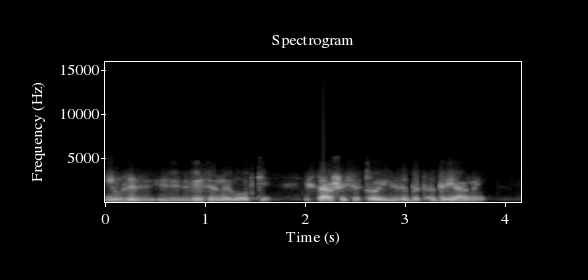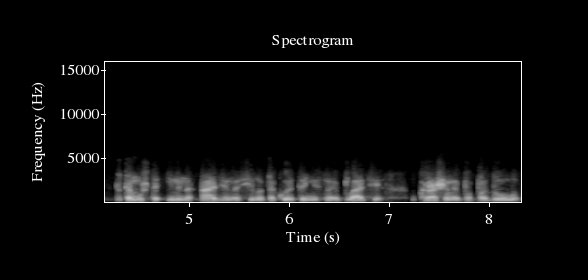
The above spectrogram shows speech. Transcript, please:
Илза из весельной лодки, из старшей сестрой Элизабет Адрианой, потому что именно Ади носила такое теннисное платье, украшенное по подолу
